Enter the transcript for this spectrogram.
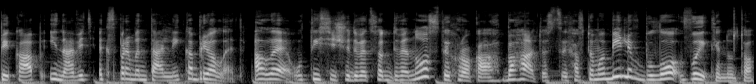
пікап і навіть експериментальний кабріолет. Але у 1990-х роках багато з цих автомобілів було викинуто,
